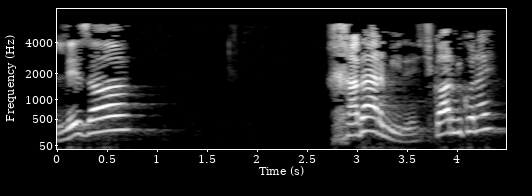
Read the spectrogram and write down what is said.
لذا خبر میده. چیکار می‌کنه؟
